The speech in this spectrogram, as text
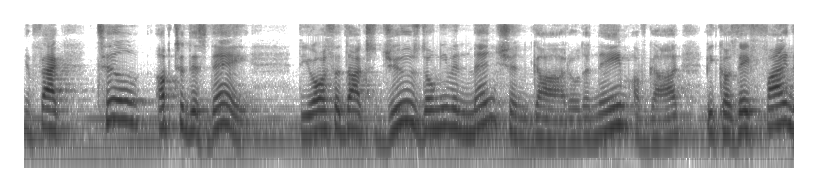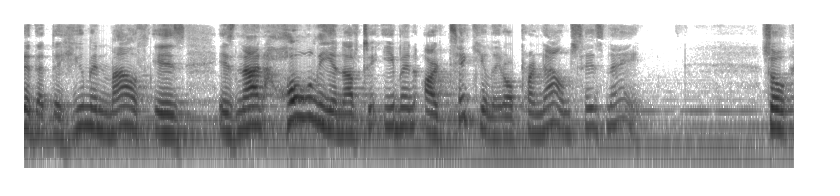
In fact, till up to this day, the Orthodox Jews don't even mention God or the name of God because they find that, that the human mouth is, is not holy enough to even articulate or pronounce his name. So,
